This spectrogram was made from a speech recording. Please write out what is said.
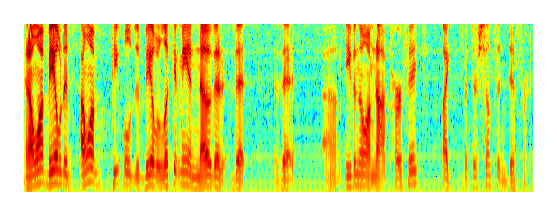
And I want be able to I want people to be able to look at me and know that that that um, even though I'm not perfect, like but there's something different.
